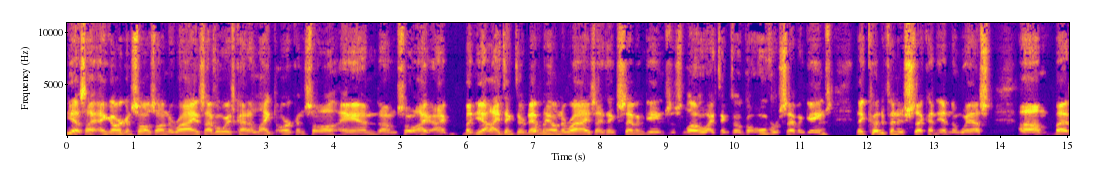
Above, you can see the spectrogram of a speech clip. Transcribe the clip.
Yes, I, think Arkansas is on the rise. I've always kind of liked Arkansas, and um, so I, I, but yeah, I think they're definitely on the rise. I think seven games is low. I think they'll go over seven games. They could finish second in the West, um, but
